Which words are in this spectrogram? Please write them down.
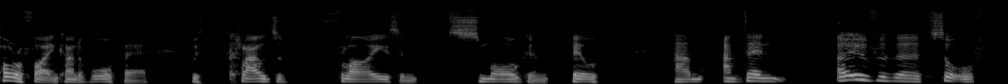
horrifying kind of warfare with clouds of flies and smog and filth. Um, and then over the sort of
